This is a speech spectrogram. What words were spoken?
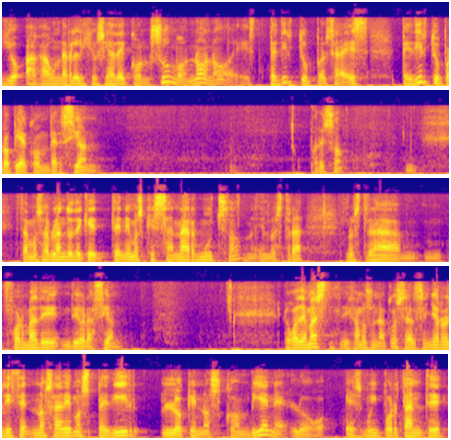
yo haga una religiosidad de consumo. No, no, es pedir tu, o sea, es pedir tu propia conversión. Por eso Estamos hablando de que tenemos que sanar mucho en nuestra, nuestra forma de, oración. Luego además, digamos una cosa, el Señor nos dice, no sabemos pedir lo que nos conviene. Luego, es muy importante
